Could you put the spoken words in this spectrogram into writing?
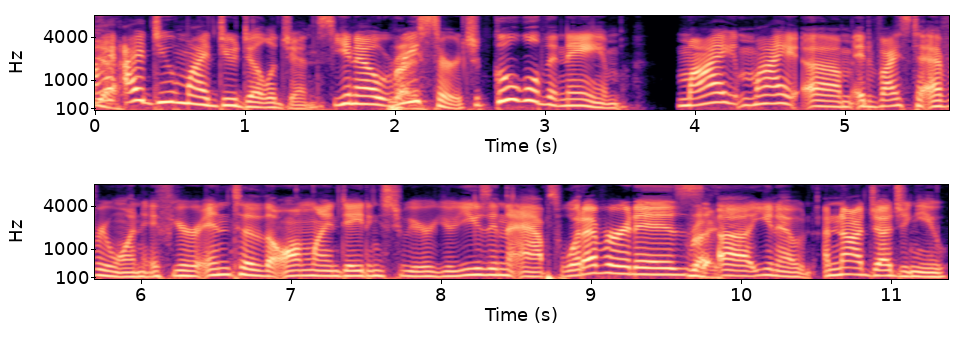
Yeah. I, I do my due diligence. You know, Right. research, Google the name. My my um, advice to everyone: if you're into the online dating sphere, you're using the apps, whatever it is. Right. Uh, you know, I'm not judging you,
